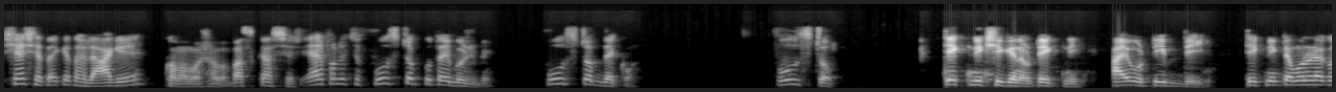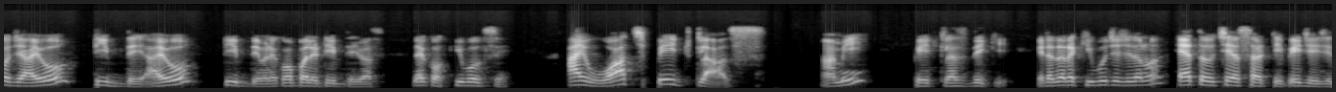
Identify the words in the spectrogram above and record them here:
শেষে থাকে তাহলে আগে কমা বসাবা। বাস কাজ শেষ। এর ফলে হচ্ছে ফুল স্টপ কোথায় বসবে? ফুল স্টপ দেখো। ফুল স্টপ টেকনিক শিখে নাও টেকনিক আইও টিপ দেই। টেকনিকটা মনে রাখো যে আইও টিপ দেই। আইও টিপ দেই মানে কপালে টিপ দেই, বাস। দেখো কি বলছে? আই ওয়াচ পেইড ক্লাস আমি পেইড ক্লাস দেখি। এটা দ্বারা কি বুঝেছে জানো? এত হচ্ছে অ্যাসার্টিভ এই যে যে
